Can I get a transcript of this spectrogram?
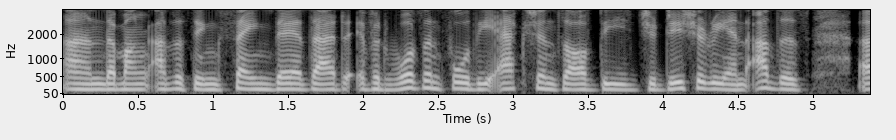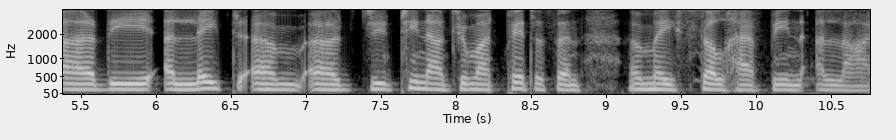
and among other things saying there that if it wasn't for the actions of the judiciary and others, uh, the uh, late um, uh, Tina Jumat Peterson uh, may still have been alive.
